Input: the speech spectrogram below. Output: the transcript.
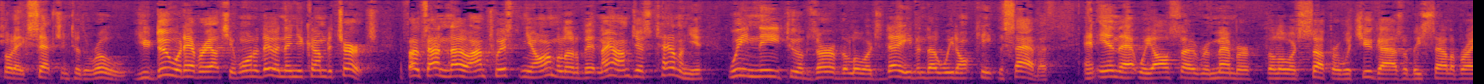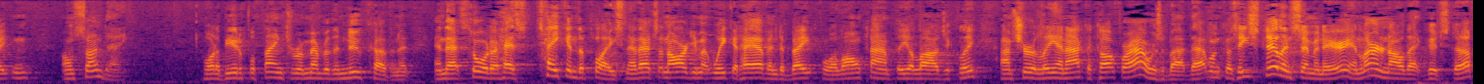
sort of exception to the rule. You do whatever else you want to do, and then you come to church. Folks, I know I'm twisting your arm a little bit now. I'm just telling you, we need to observe the Lord's Day even though we don't keep the Sabbath. And in that, we also remember the Lord's Supper, which you guys will be celebrating on Sunday. What a beautiful thing to remember the new covenant. And that sort of has taken the place. Now, that's an argument we could have and debate for a long time theologically. I'm sure Lee and I could talk for hours about that one because he's still in seminary and learning all that good stuff.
